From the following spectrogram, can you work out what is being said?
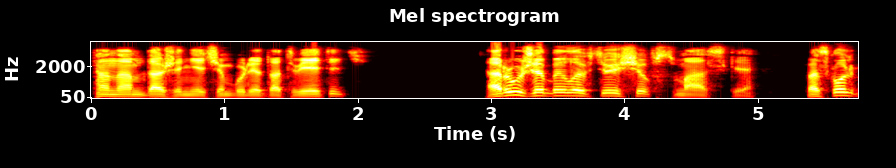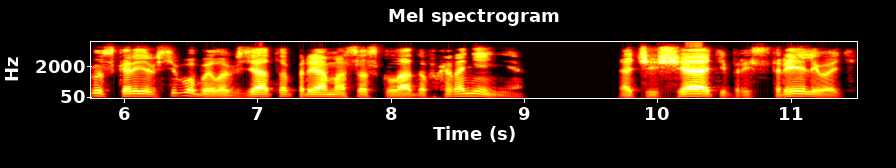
А нам даже нечем будет ответить. Оружие было все еще в смазке, поскольку, скорее всего, было взято прямо со складов хранения. Очищать и пристреливать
